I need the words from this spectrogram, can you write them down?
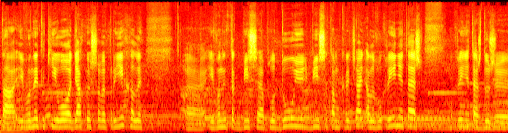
Та, і вони такі, о, дякую, що ви приїхали. Е, і вони так більше аплодують, більше там кричать. Але в Україні теж в Україні теж дуже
